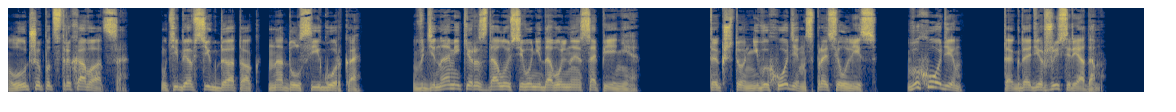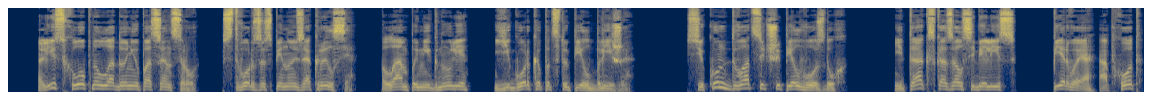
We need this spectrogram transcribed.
Лучше подстраховаться. У тебя всегда так», — надулся Егорка. В динамике раздалось его недовольное сопение. «Так что, не выходим?» – спросил Лис. «Выходим!» «Тогда держись рядом». Лис хлопнул ладонью по сенсору. Створ за спиной закрылся. Лампы мигнули, Егорка подступил ближе. Секунд двадцать шипел воздух. «Итак», — сказал себе Лис, — «первое — обход,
